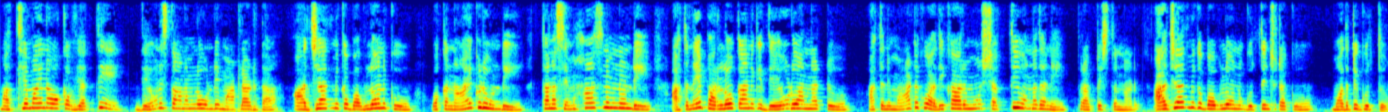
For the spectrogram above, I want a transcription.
మధ్యమైన ఒక వ్యక్తి దేవుని స్థానంలో ఉండి మాట్లాడుట ఆధ్యాత్మిక బబులోనుకు ఒక నాయకుడు ఉండి తన సింహాసనం నుండి అతనే పరలోకానికి దేవుడు అన్నట్టు అతని మాటకు అధికారము శక్తి ఉన్నదని ప్రకటిస్తున్నాడు. ఆధ్యాత్మిక బబులోను గుర్తించుటకు మొదటి గుర్తు.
